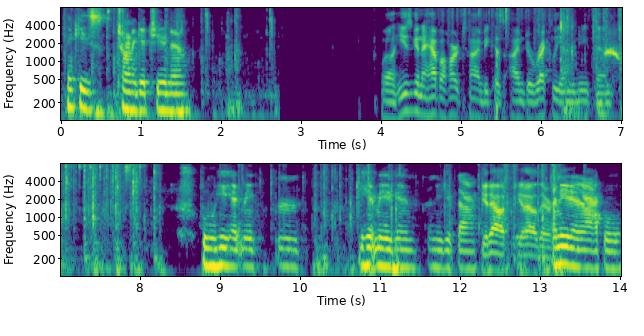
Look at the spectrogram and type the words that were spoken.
think he's trying to get you now. Well, he's gonna have a hard time because I'm directly underneath him. Ooh, he hit me. Mm. He hit me again. I need to get back. Get out, get out of there. I need an apple.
